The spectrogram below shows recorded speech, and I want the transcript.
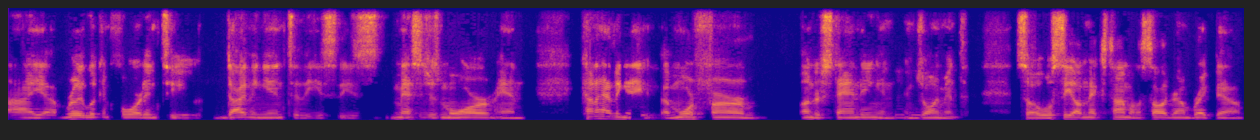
I am really looking forward into diving into these these messages more and kind of having a, a more firm understanding and mm-hmm. enjoyment. So we'll see y'all next time on the Solid Ground Breakdown.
